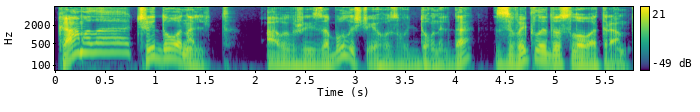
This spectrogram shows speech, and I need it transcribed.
Камала чи Дональд? А ви вже й забули, що його звуть Дональд, да? Звикли до слова Трамп.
